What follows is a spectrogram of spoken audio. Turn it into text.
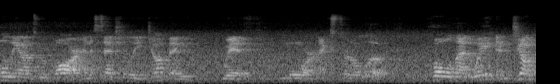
holding onto a bar and essentially jumping with more external load. Hold that weight and jump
